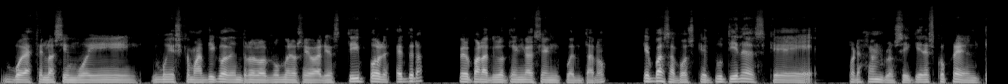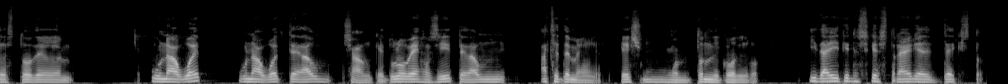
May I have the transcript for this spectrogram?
voy a hacerlo así muy, muy esquemático, dentro de los números hay varios tipos, etcétera, pero para que lo tengas en cuenta, ¿no? ¿Qué pasa? Pues que tú tienes que, por ejemplo, si quieres coger el texto de una web, una web te da un, o sea, aunque tú lo veas así, te da un HTML, que es un montón de código. Y de ahí tienes que extraer el texto.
